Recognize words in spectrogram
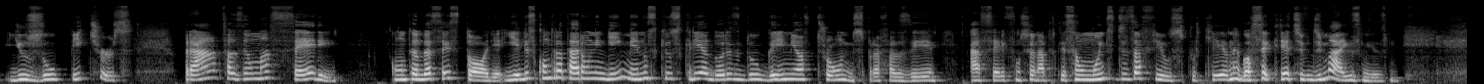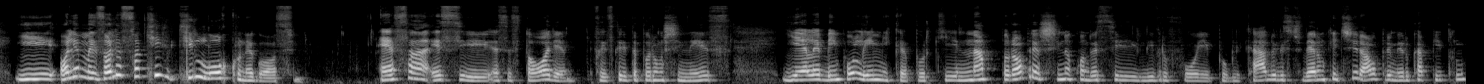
Yuzu Pictures, para fazer uma série contando essa história. E eles contrataram ninguém menos que os criadores do Game of Thrones para fazer a série funcionar, porque são muitos desafios, porque o negócio é criativo demais mesmo. E olha, mas olha só que, que louco o negócio. Essa, esse, essa história foi escrita por um chinês e ela é bem polêmica, porque na própria China, quando esse livro foi publicado, eles tiveram que tirar o primeiro capítulo,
